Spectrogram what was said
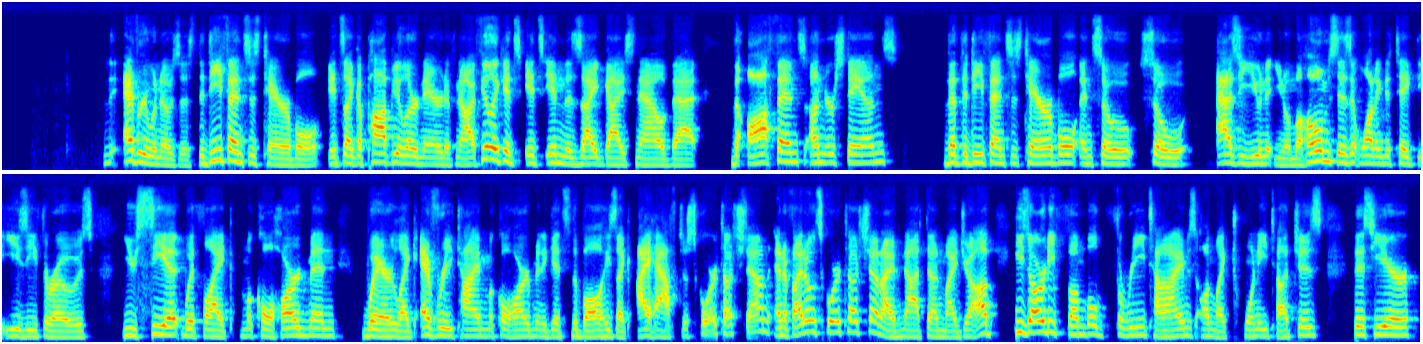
everyone knows this. The defense is terrible. It's like a popular narrative now. I feel like it's it's in the zeitgeist now that the offense understands that the defense is terrible. And so so as a unit, you know, Mahomes isn't wanting to take the easy throws. You see it with like Mecole Hardman, where like every time Mecole Hardman gets the ball, he's like, I have to score a touchdown. And if I don't score a touchdown, I have not done my job. He's already fumbled three times on like 20 touches this year.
